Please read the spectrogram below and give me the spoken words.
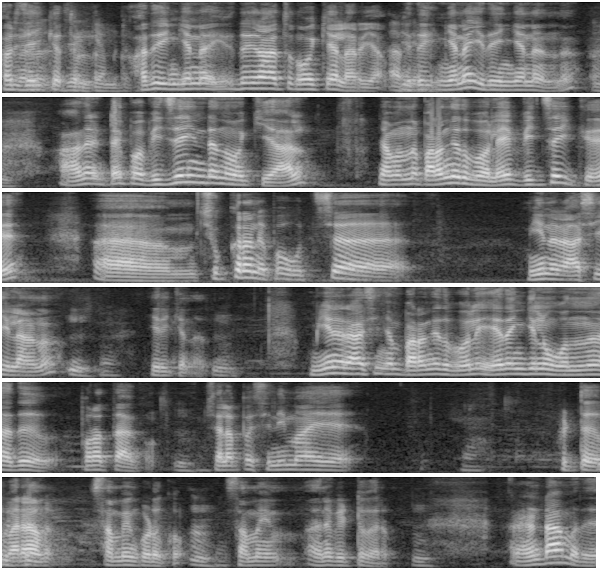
അവർ ജയിക്കത്തുള്ളൂ. അത് ഇങ്ങനെ ഇതിനകത്ത് നോക്കിയാൽ അറിയാം. ഇത് ഇങ്ങനെ ഇത് ഇങ്ങനെ എന്ന് എന്നിട്ട് ഇപ്പോൾ വിജയിന്റെ നോക്കിയാൽ ഞാൻ ഒന്ന് പറഞ്ഞതുപോലെ വിജയ്ക്ക് ശുക്രൻ ഇപ്പോൾ ഉച്ച മീനരാശിയിലാണ് ഇരിക്കുന്നത്. മീനരാശി ഞാൻ പറഞ്ഞതുപോലെ ഏതെങ്കിലും ഒന്ന് അത് പുറത്താക്കും. ചിലപ്പോൾ സിനിമയെ വിട്ട് വരാൻ സമയം കൊടുക്കും. സമയം അതിനെ വിട്ട് വരും രണ്ടാമത്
